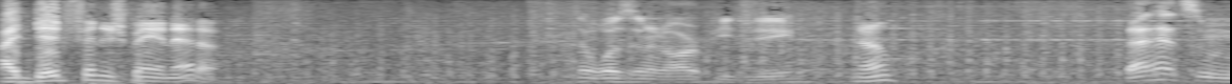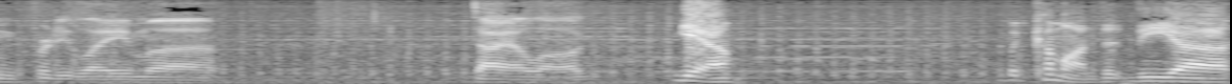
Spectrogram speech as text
I did finish Bayonetta. that wasn't an RPG. No, That had some pretty lame uh, dialogue. Yeah, but come on, the, the uh,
